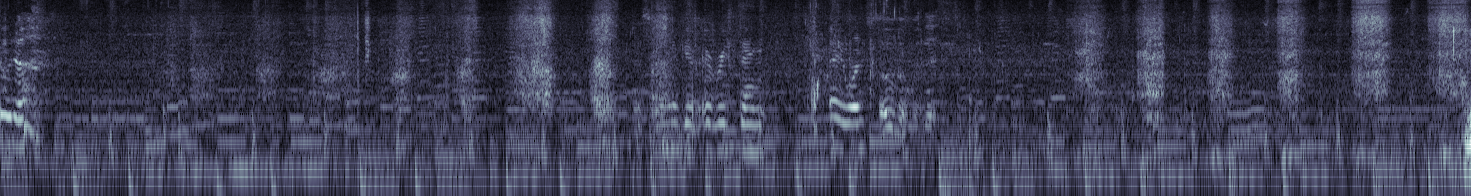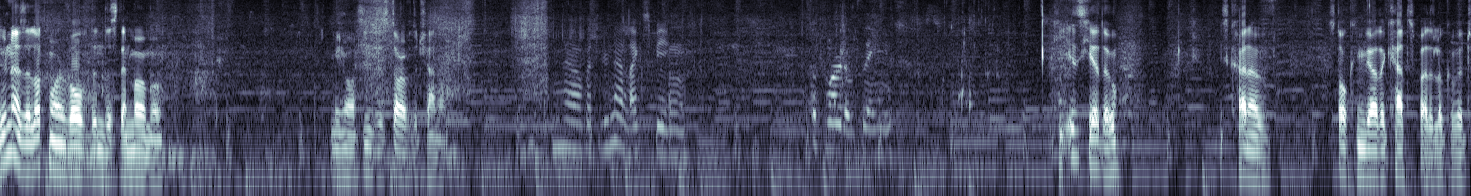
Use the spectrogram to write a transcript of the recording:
Luna. Everything a once over with it. Luna is a lot more involved in this than Momo. Meanwhile, he's the star of the channel. No, but Luna likes being a part of things. He is here though. He's kind of stalking the other cats by the look of it.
